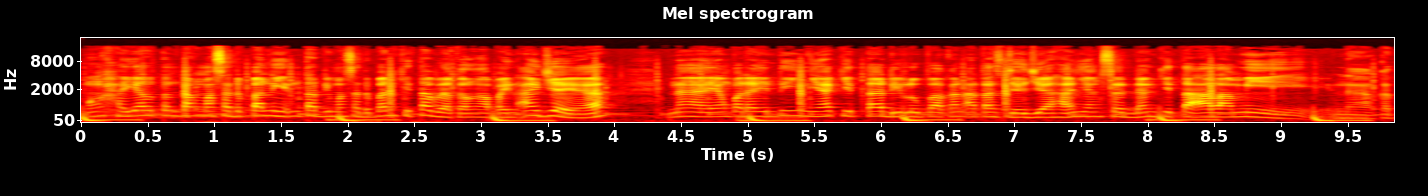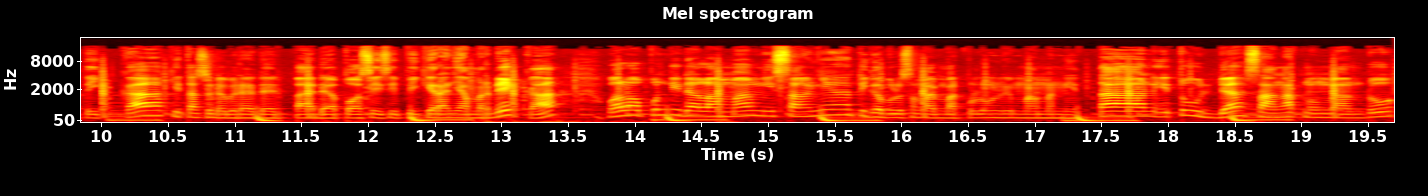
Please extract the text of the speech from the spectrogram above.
menghayal tentang masa depan nih. Entar di masa depan kita bakal ngapain aja ya Nah, yang pada intinya kita dilupakan atas jajahan yang sedang kita alami. Nah, ketika kita sudah berada pada posisi pikiran yang merdeka, walaupun tidak lama, misalnya 30-45 menitan, itu udah sangat membantu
